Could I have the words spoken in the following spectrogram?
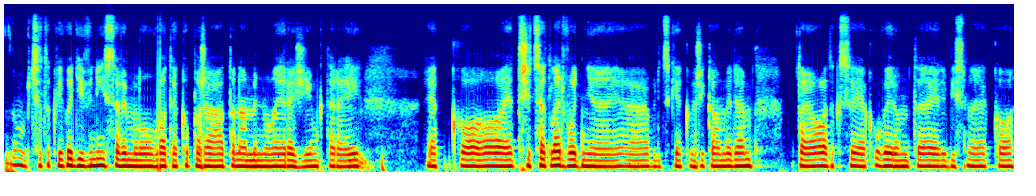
je tak jako divný se vymlouvat jako pořád na minulý režim, který hmm. jako je 30 let vodně. Já vždycky jako říkám lidem, to jo, ale tak si jako uvědomte, kdyby jsme jako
